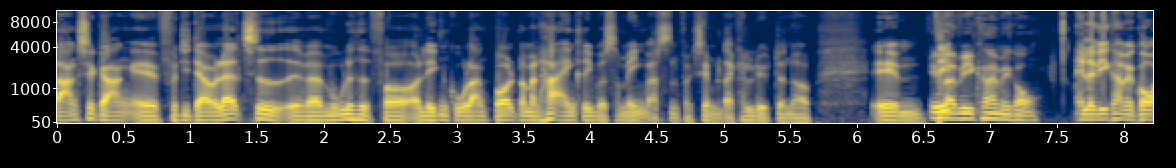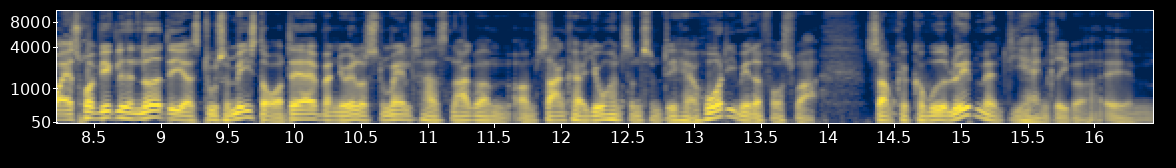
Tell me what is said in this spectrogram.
balancegang, øh, fordi der vil altid øh, være mulighed for at lægge en god lang bold, når man har angriber som Ingvartsen for eksempel, der kan løbe den op. Øh, Eller det, ham i går. Eller vi kom i går. Jeg tror i virkeligheden, noget af det, jeg stusser mest over, det er, at man jo ellers normalt har snakket om, om Sanka og Johansson som det her hurtige midterforsvar, som kan komme ud og løbe med de her angriber. Øhm,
